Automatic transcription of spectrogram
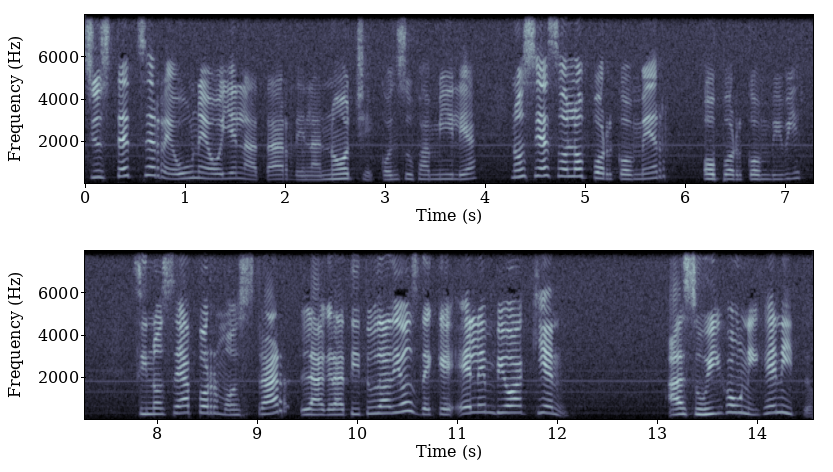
Si usted se reúne hoy en la tarde, en la noche, con su familia, no sea solo por comer o por convivir, sino sea por mostrar la gratitud a Dios de que Él envió a quién? A su Hijo unigénito.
